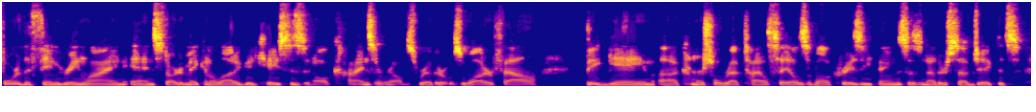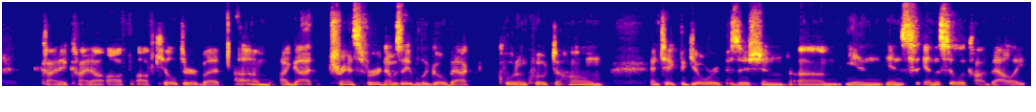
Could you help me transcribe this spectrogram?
for the thin green line and started making a lot of good cases in all kinds of realms, whether it was waterfowl, big game, uh, commercial reptile sales of all crazy things is another subject. It's kind of kind of off off kilter, but um, I got transferred and I was able to go back quote unquote to home and take the Gilroy position um, in, in in the Silicon Valley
